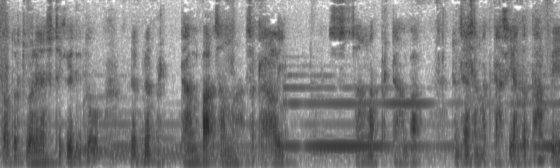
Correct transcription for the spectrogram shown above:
atau terjualnya sedikit itu benar-benar berdampak sama sekali. Sangat berdampak dan saya sangat kasihan. Tetapi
